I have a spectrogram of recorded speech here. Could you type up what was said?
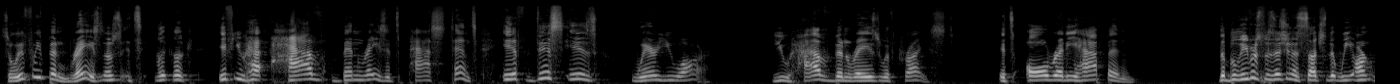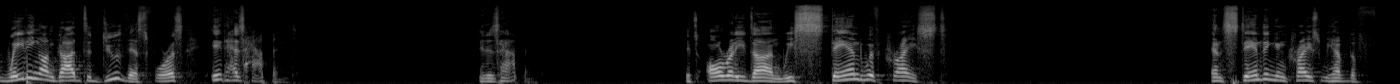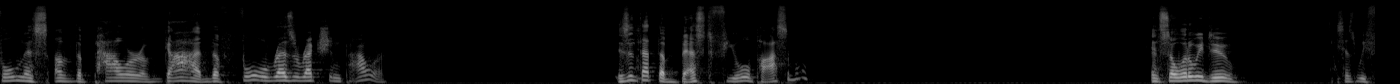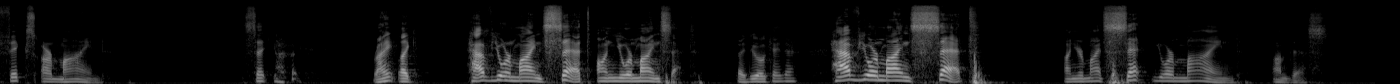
So, if we've been raised, it's, look, look if you ha- have been raised, it's past tense. If this is where you are, you have been raised with Christ. It's already happened. The believer's position is such that we aren't waiting on God to do this for us. It has happened. It has happened. It's already done. We stand with Christ. And standing in Christ, we have the fullness of the power of God, the full resurrection power. Isn't that the best fuel possible? And so, what do we do? He says we fix our mind. Set, right? Like, have your mind set on your mindset. Did I do okay there? have your mind set on your mind. Set your mind on this.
